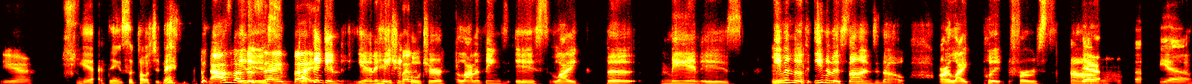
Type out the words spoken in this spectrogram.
Yeah. Yeah, I think it's a culture thing. I was about It to is. say, but I think in yeah, in the Haitian but- culture, a lot of things is like the man is even the even the sons though are like put first. Um, They're- yeah,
